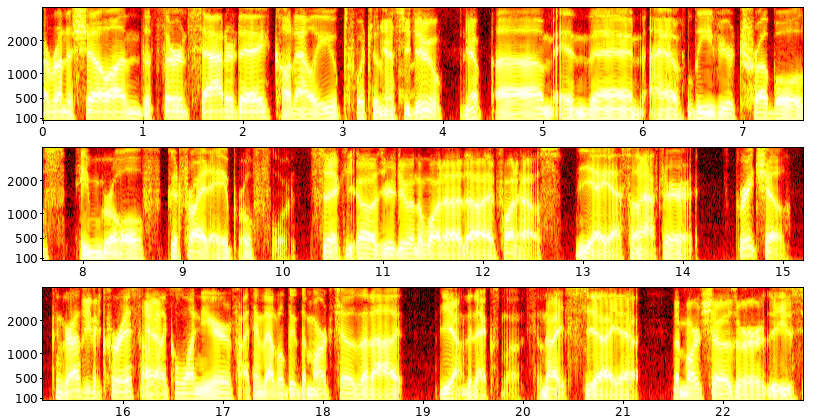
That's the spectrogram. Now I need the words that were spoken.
I run a show on the third Saturday called Alley Oop, which is Yes, you do. Yep. Um, and then I have Leave Your Troubles, April, Good Friday, April 4th. Sick. Oh, you're doing the one at uh, at Funhouse. Yeah, yeah. So after, great show. Congrats to Chris on yes. like one year. I think that'll be the March shows that I, Yeah. the next month. Nice. Yeah, yeah. The March shows are these.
